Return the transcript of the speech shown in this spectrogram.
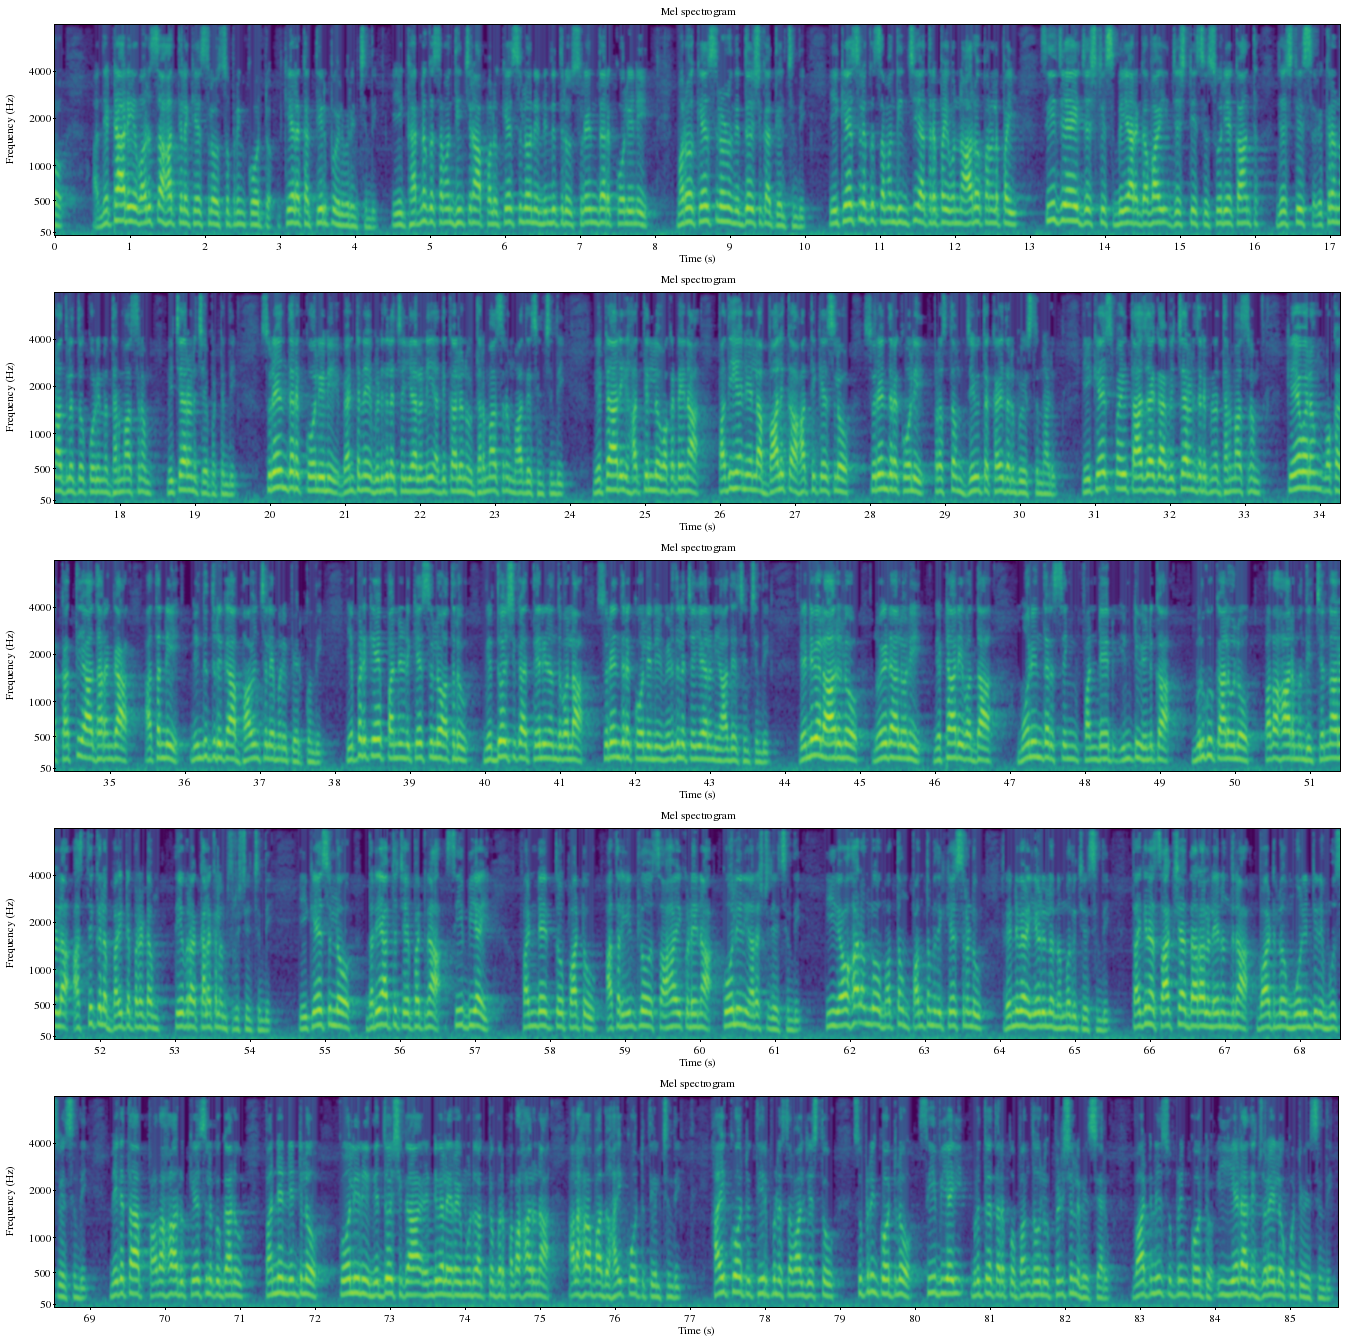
నిటారి వరుస హత్యల కేసులో సుప్రీంకోర్టు కీలక తీర్పు వెలువరించింది. ఈ ఘటనకు సంబంధించిన పలు కేసులోని నిందితుడు సురేందర్ కోహ్లీని మరో కేసులోనూ నిర్దోషిగా తేల్చింది. ఈ కేసులకు సంబంధించి అతడిపై ఉన్న ఆరోపణలపై CJI justice BR Gavai justice Suryakant justice విక్రమ్నాథ్లతో కూడిన ధర్మాసనం విచారణ చేపట్టింది. సురేందర్ కోహ్లీని వెంటనే విడుదల చేయాలని అధికారులను ధర్మాసనం ఆదేశించింది. నిటారి హత్యల్లో ఒకటైన పదిహేనేళ్ళ బాలిక హత్య కేసులో సురేందర్ కోహ్లీ ప్రస్తుతం జీవిత ఖైదు అనుభవిస్తున్నాడు. ఈ కేసుపై తాజాగా విచారణ జరిపిన ధర్మాసనం కేవలం ఒక కత్తి ఆధారంగా అతన్ని నిందితుడిగా భావించలేమని పేర్కొంది. ఇప్పటికే పన్నెండు కేసుల్లో అతడు నిర్దోషిగా తేలినందువల్ల సురేంద్ర కోహ్లీని విడుదల చేయాలని ఆదేశించింది. రెండు వేల ఆరులో నోయిడాలోని నిఠారి వద్ద మోనిందర్ సింగ్ ఫండేర్ ఇంటి వెనుక మురుగు కాలువలో పదహారు మంది చిన్నారుల అస్థికలు బయటపడటం తీవ్ర కలకలం సృష్టించింది. ఈ కేసుల్లో దర్యాప్తు చేపట్టిన సిబిఐ ఫండేట్తో పాటు అతని ఇంట్లో సహాయకుడైన కోహ్లీని అరెస్టు చేసింది. ఈ వ్యవహారంలో మొత్తం పంతొమ్మిది కేసులను రెండు వేల ఏడులో నమోదు చేసింది. తగిన సాక్ష్యాధారాలు లేనందున వాటిలో మూడింటిని మూసివేసింది. మిగతా పదహారు కేసులకు గాను పన్నెండింటిలో కోహ్లీని నిర్దోషిగా రెండు వేల ఇరవై మూడు అక్టోబర్ పదహారున అలహాబాద్ హైకోర్టు తేల్చింది. హైకోర్టు తీర్పును సవాల్ చేస్తూ సుప్రీంకోర్టులో సిబిఐ మృతుల తరపు బంధువులు పిటిషన్లు వేశారు. వాటిని సుప్రీంకోర్టు ఈ ఏడాది జులైలో కొట్టివేసింది.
